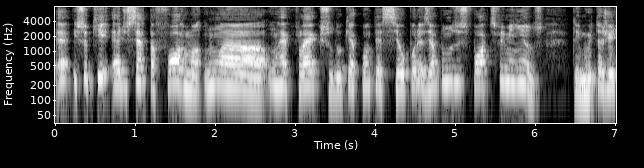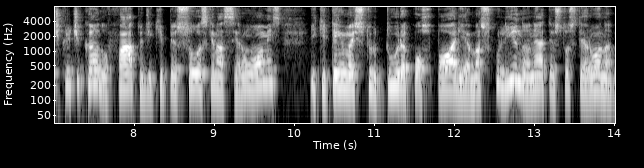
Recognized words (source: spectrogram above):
É, isso aqui é, de certa forma, uma, um reflexo do que aconteceu, por exemplo, nos esportes femininos. Tem muita gente criticando o fato de que pessoas que nasceram homens e que têm uma estrutura corpórea masculina, né, a testosterona,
